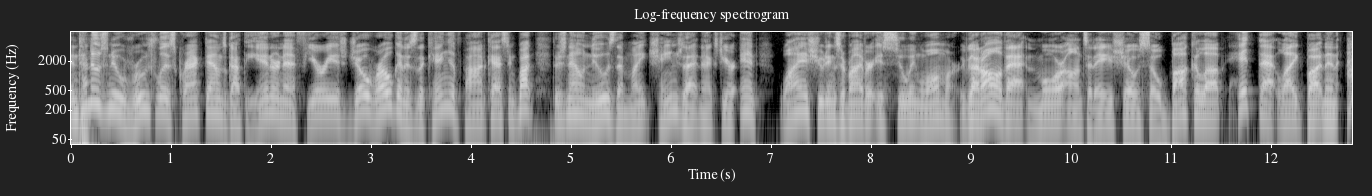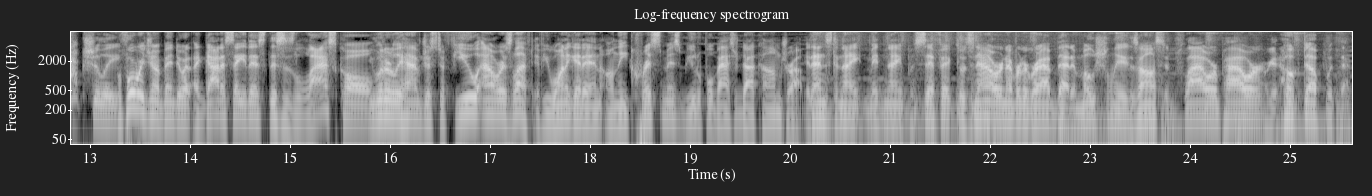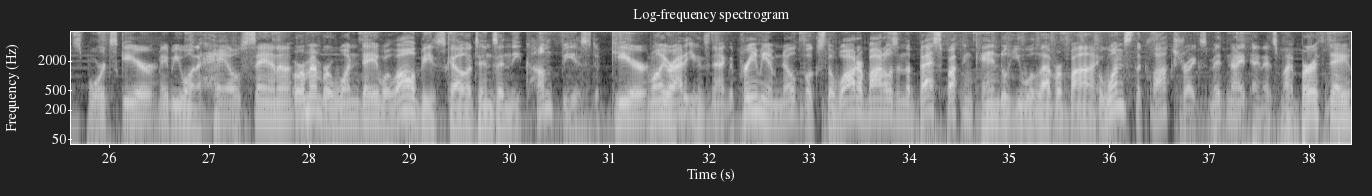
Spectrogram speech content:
Nintendo's new ruthless crackdowns got the internet furious. Joe Rogan is the king of podcasting, but there's now news that might change that next year. And why a shooting survivor is suing Walmart. We've got all of that and more on today's show, so buckle up, hit that like button, and actually, before we jump into it, I gotta say this this is last call. You literally have just a few hours left if you want to get in on the Christmas BeautifulBastard.com drop. It ends tonight, midnight Pacific, so it's now or never to grab that emotionally exhausted flower power or get hooked up with that sports gear. Maybe you want to hail Santa, or remember, one day we'll all be skeletons in the comfiest of gear. And while you're at it, you can snag the premium notebooks, the water bottles, and the best fucking candle you will ever buy. But once the clock strikes midnight and it's my birthday,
